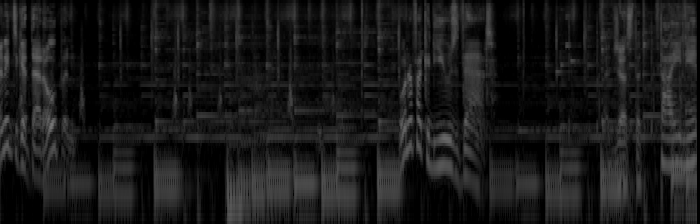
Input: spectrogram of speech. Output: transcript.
I need to get that open. Wonder if I could use that. Just a tiny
